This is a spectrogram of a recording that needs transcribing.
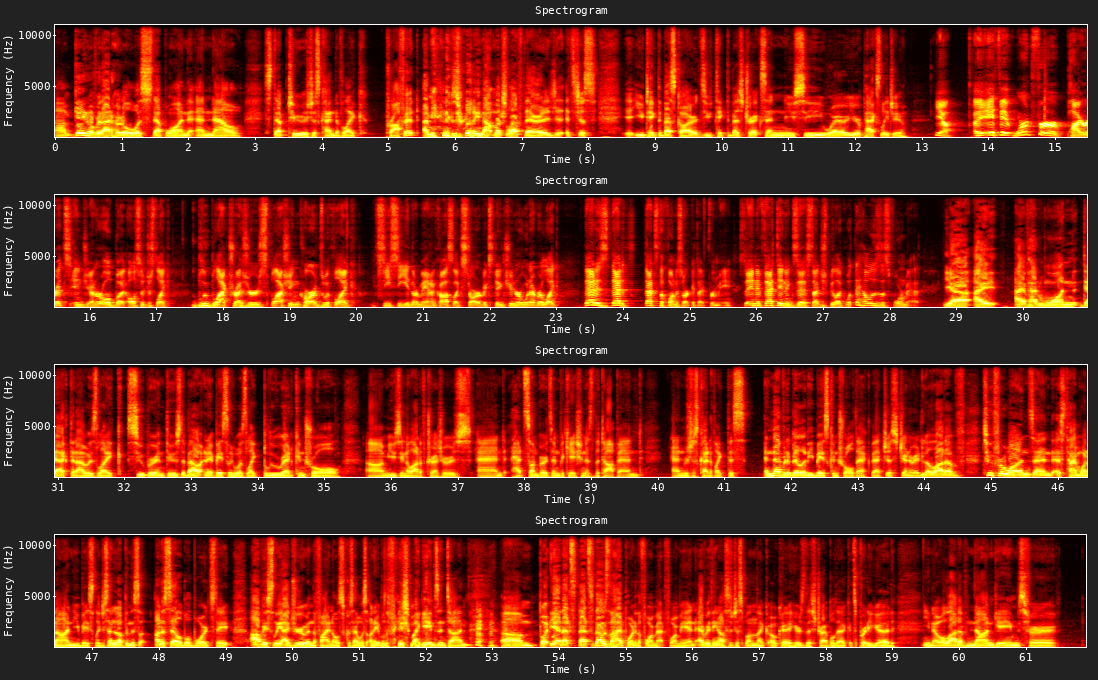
um, getting over that hurdle was step one, and now step two is just kind of like profit. I mean, there's really not much left there. It's just it, you take the best cards, you take the best tricks, and you see where your packs lead you. Yeah. If it weren't for pirates in general, but also just like blue black treasures splashing cards with like CC in their mana cost, like Star of Extinction or whatever, like that is that that's the funnest archetype for me. And if that didn't exist, I'd just be like, what the hell is this format? Yeah, I I've had one deck that I was like super enthused about, and it basically was like blue red control, um, using a lot of treasures, and had Sunbird's Invocation as the top end, and was just kind of like this inevitability based control deck that just generated a lot of two for ones. And as time went on, you basically just ended up in this unassailable board state. Obviously, I drew in the finals because I was unable to finish my games in time. um, but yeah, that's that's that was the high point of the format for me. And everything else has just been like, okay, here's this tribal deck. It's pretty good. You know, a lot of non games for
